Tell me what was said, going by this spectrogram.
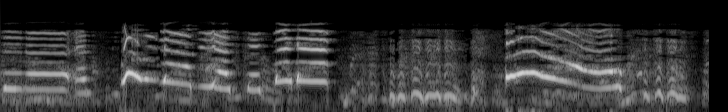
dinner and really down the exit, Bye-bye.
